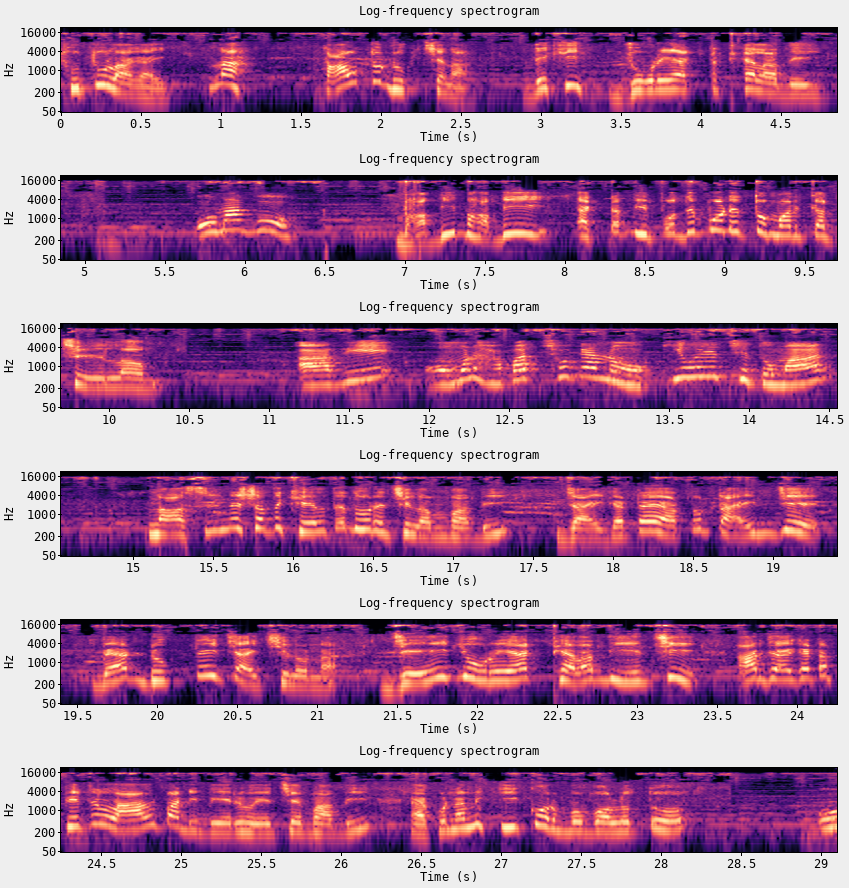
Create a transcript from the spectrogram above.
থুতু লাগাই। না তাও তো ঢুকছে না। দেখি জোরে একটা ঠেলা দেই। ও মা গো। ভাবি ভাবি একটা বিপদে পড়ে তোমার কাছে এলাম। আরে অমন হাঁপাচ্ছ কেন? কি হয়েছে তোমার? নাসরিনের সাথে খেলতে ধরেছিলাম ভাবি। জায়গাটা এত টাইট যে ব্যাট ঢুকতেই চাইছিল না। যেই জোরে এক ঠেলা দিয়েছি আর জায়গাটা ফেটে লাল পানি বের হয়েছে ভাবি। এখন আমি কি করব বলো তো? ও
